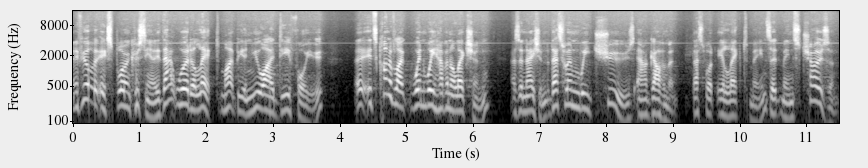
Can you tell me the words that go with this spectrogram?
And if you're exploring Christianity, that word elect might be a new idea for you. Uh, it's kind of like when we have an election as a nation, that's when we choose our government. That's what elect means. It means chosen.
